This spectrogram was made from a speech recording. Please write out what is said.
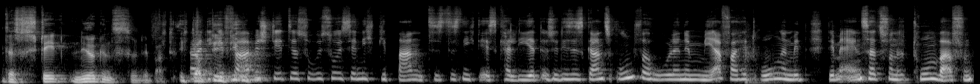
das steht nirgends zur Debatte. Ich glaub, Aber die, die Gefahr besteht ja sowieso, ist ja nicht gebannt, ist das nicht eskaliert. Also dieses ganz unverhohlene, mehrfache Drohungen mit dem Einsatz von Atomwaffen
